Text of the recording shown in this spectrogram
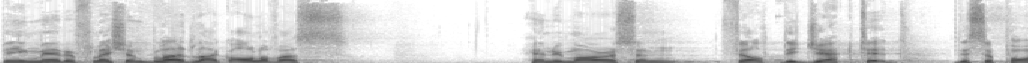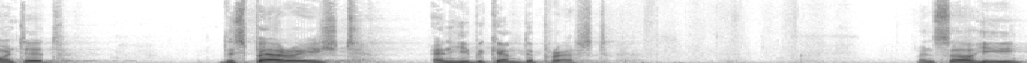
Being made of flesh and blood like all of us, Henry Morrison felt dejected, disappointed, disparaged, and he became depressed. And so he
